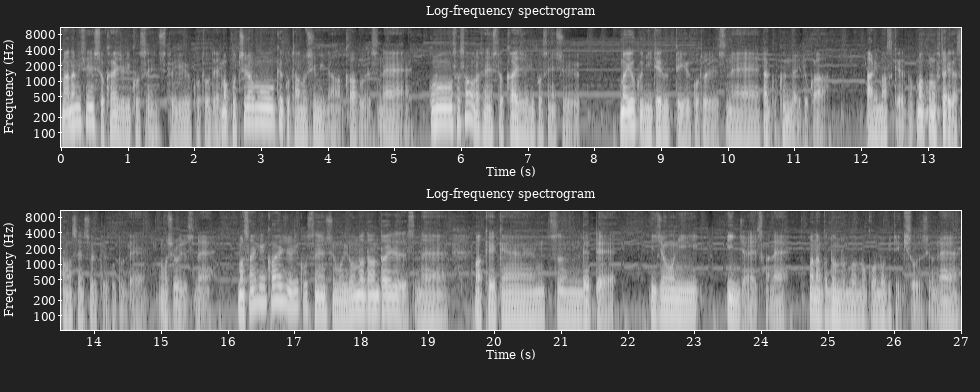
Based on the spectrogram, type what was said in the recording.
まなみ選手と海樹理子選手ということで、まあ、こちらも結構楽しみなカードですね。この笹村選手と海樹理子選手、まあ、よく似てるっていうことでですね、タッグ組んだりとかありますけれど、まあ、この2人が参戦するということで、面白いですね。まあ、最近、海樹理子選手もいろんな団体でですね、まあ、経験積んでて、非常にいいんじゃないですかね。まあ、なんかどんどんどんどんこう伸びていきそうですよね。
